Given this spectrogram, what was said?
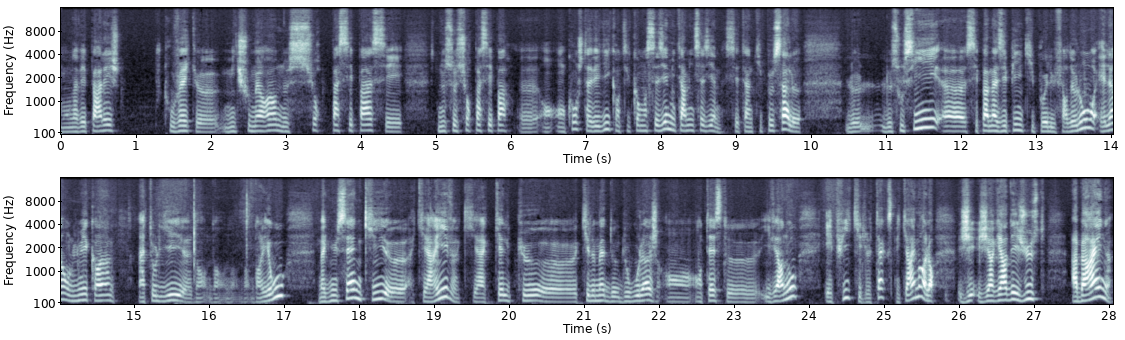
on avait parlé. Je, trouvais que Mick Schumacher ne surpassait pas ne se surpassait pas en, en, course. Je t'avais dit, quand il commence 16e, il termine 16e. C'était un petit peu ça le, le, souci. c'est pas Mazepin qui pouvait lui faire de l'ombre. Et là, on lui met quand même un taulier euh, dans, les roues. Magnussen qui, euh, arrive, qui a quelques euh, kilomètres de, roulage en, test hivernaux, et puis qui le taxe, mais carrément. Alors, j'ai regardé juste à Bahreïn,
